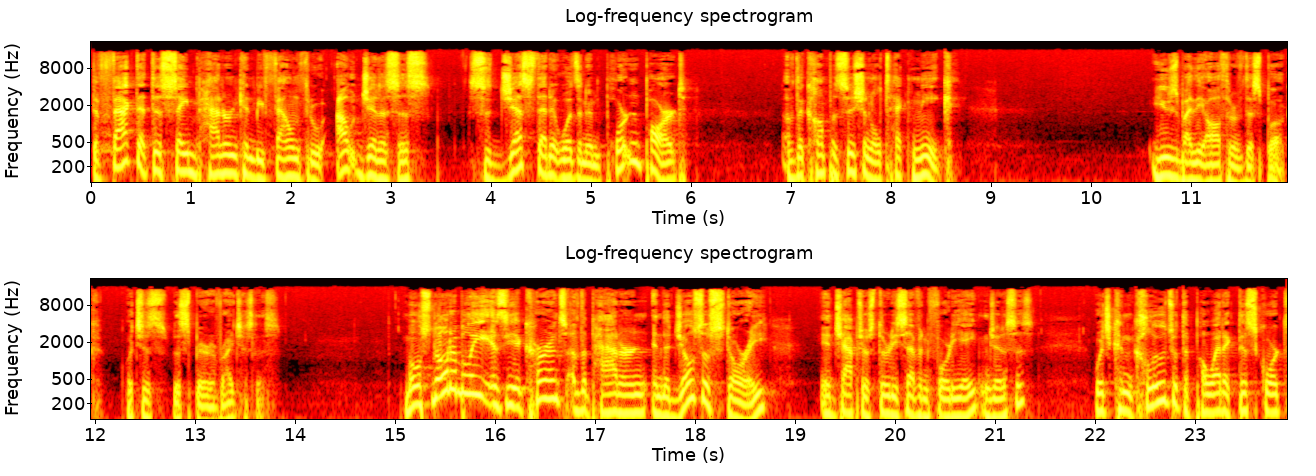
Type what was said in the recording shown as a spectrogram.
The fact that this same pattern can be found throughout Genesis suggests that it was an important part of the compositional technique used by the author of this book, which is the Spirit of Righteousness. Most notably is the occurrence of the pattern in the Joseph story in chapters 37 48 in Genesis, which concludes with the poetic discourse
